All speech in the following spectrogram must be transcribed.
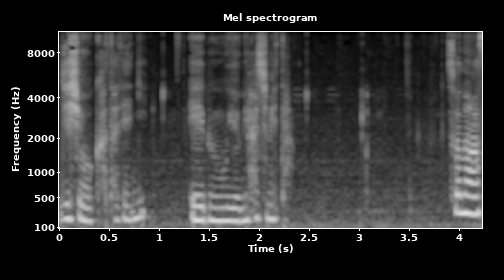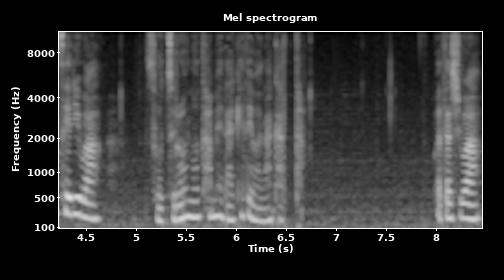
辞書を片手に英文を読み始めた。その焦りは卒論のためだけではなかった。私は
